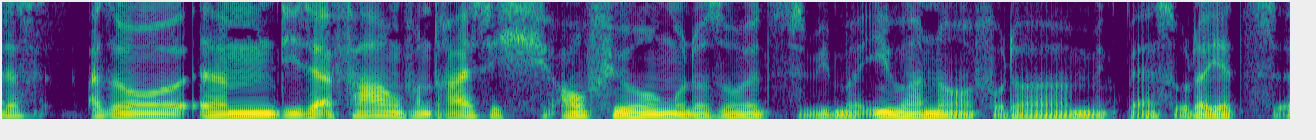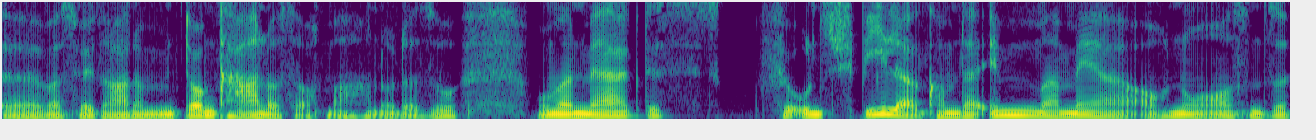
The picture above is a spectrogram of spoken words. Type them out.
das, also ähm, diese Erfahrung von 30 Aufführungen oder so, jetzt wie bei Ivanov oder Macbeth oder jetzt, äh, was wir gerade mit Don Carlos auch machen oder so, wo man merkt, es für uns Spieler kommen da immer mehr auch Nuancen so.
